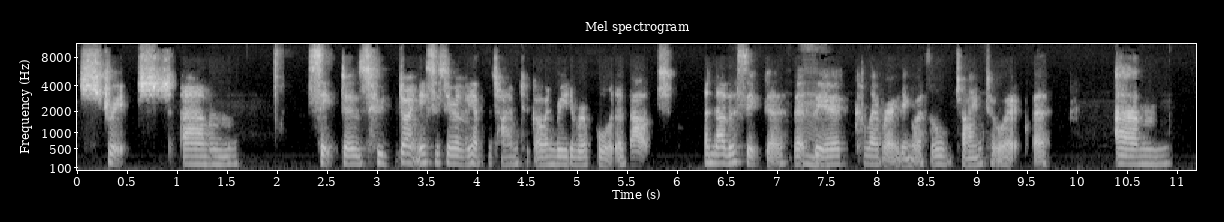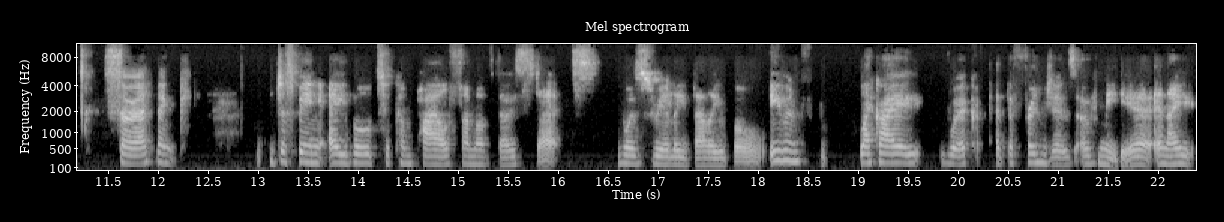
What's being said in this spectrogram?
stretched um, sectors who don't necessarily have the time to go and read a report about another sector that mm. they're collaborating with or trying to work with. Um, so I think just being able to compile some of those stats was really valuable. Even like I work at the fringes of media and I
